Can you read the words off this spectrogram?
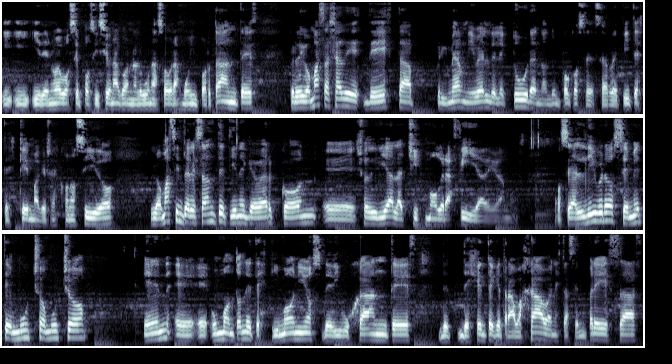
y, de nuevo se posiciona con algunas obras muy importantes, pero digo, más allá de, este primer nivel de lectura en donde un poco se repite este esquema que ya es conocido, lo más interesante tiene que ver con, eh, yo diría, la chismografía, digamos. O sea, el libro se mete mucho, mucho en eh, eh, un montón de testimonios de dibujantes, de, de, gente que trabajaba en estas empresas,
